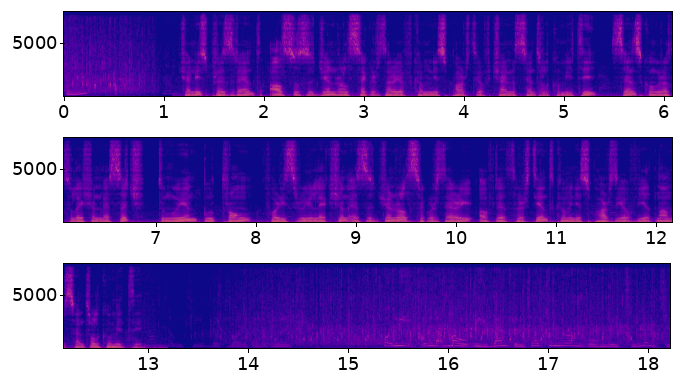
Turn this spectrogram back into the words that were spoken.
chí. Chinese President, also the General Secretary of Communist Party of China Central Committee, sends congratulation message to Nguyen Phu Trong for his re-election as the General Secretary of the 13th Communist Party of Vietnam Central Committee. Đồng chí được bầu tại hội nghị. Hội nghị cũng đã bầu Ủy ban Kiểm tra Trung ương gồm 19 đồng chí.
